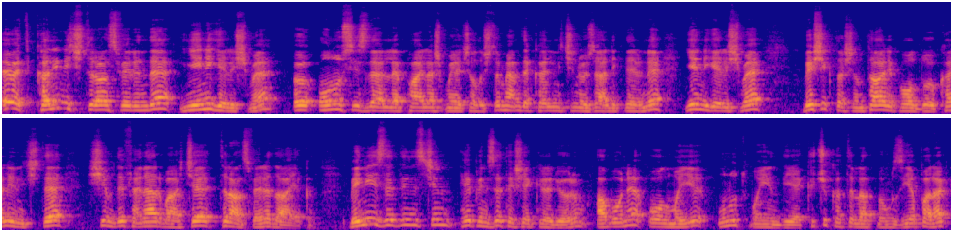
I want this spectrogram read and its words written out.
Evet Kalinic transferinde yeni gelişme. Onu sizlerle paylaşmaya çalıştım. Hem de Kalinic'in özelliklerini. Yeni gelişme Beşiktaş'ın talip olduğu Kalinic de şimdi Fenerbahçe transfere daha yakın. Beni izlediğiniz için hepinize teşekkür ediyorum. Abone olmayı unutmayın diye küçük hatırlatmamızı yaparak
